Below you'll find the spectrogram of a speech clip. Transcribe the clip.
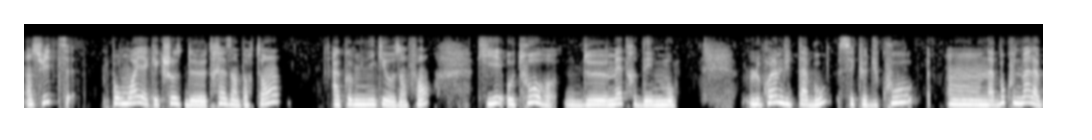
Ensuite, pour moi, il y a quelque chose de très important à communiquer aux enfants, qui est autour de mettre des mots. Le problème du tabou, c'est que du coup, on a beaucoup de mal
